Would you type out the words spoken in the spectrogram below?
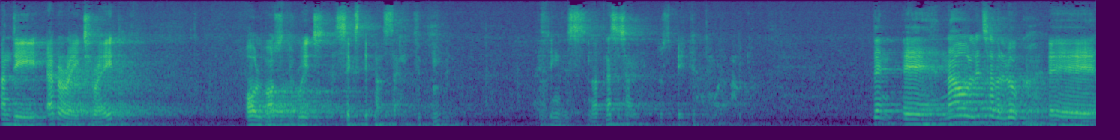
And the average rate almost reached 60%. Hmm? I think it's not necessary to speak more about. Then, uh, now let's have a look. Uh,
